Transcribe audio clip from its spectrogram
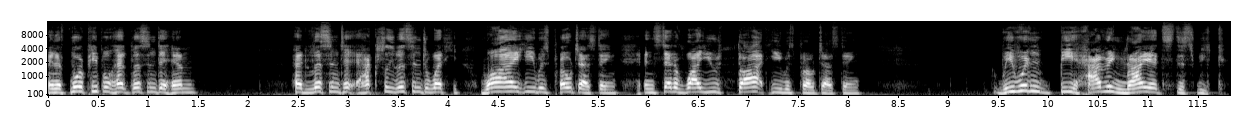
And if more people had listened to him, had listened to actually listened to what he, why he was protesting instead of why you thought he was protesting, we wouldn't be having riots this week.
